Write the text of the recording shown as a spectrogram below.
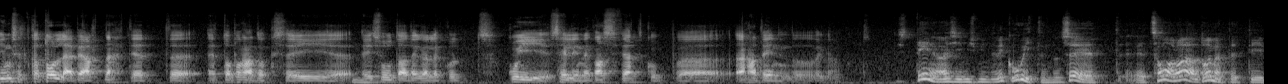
ilmselt ka tolle pealt nähti, et, et too paradoks ei mm., ei suuda tegelikult, kui selline kasv jätkub, ära teenindada tegelikult. teine asi, mis mind on ikka huvitanud, on see, et, et samal ajal toimetati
